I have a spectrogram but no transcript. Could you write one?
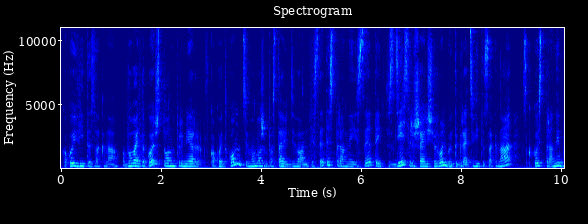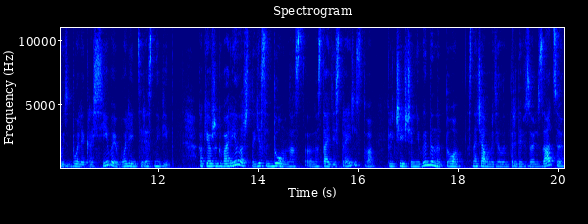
какой вид из окна. Бывает такое, что, например, в какой-то комнате мы можем поставить диван и с этой стороны, и с этой. Здесь решающую роль будет играть вид из окна, с какой стороны будет более красивый и более интересный вид. Как я уже говорила, что если дом у нас на стадии строительства, ключи еще не выданы, то сначала мы делаем 3D-визуализацию,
